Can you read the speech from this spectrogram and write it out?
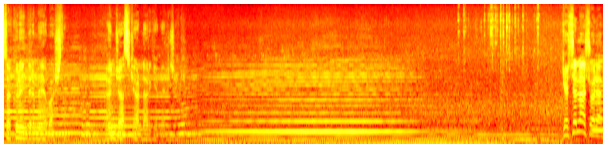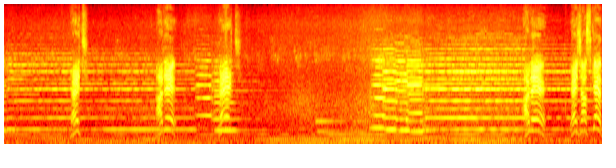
Sakın indirmeye başlama. Önce askerler geberecek. Geçin lan şöyle. Geç. Hadi. Geç. Hadi. Geç asker.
